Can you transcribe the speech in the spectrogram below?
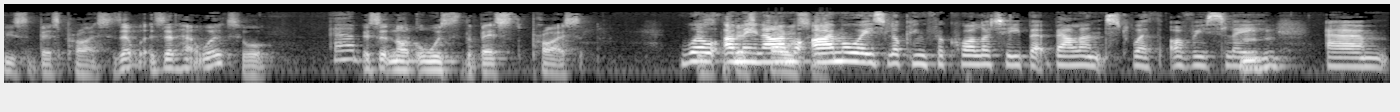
Who's the best price? Is that is that how it works, or Um, is it not always the best price? Well, I mean, I'm? I'm always looking for quality, but balanced with obviously Mm-hmm. um,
